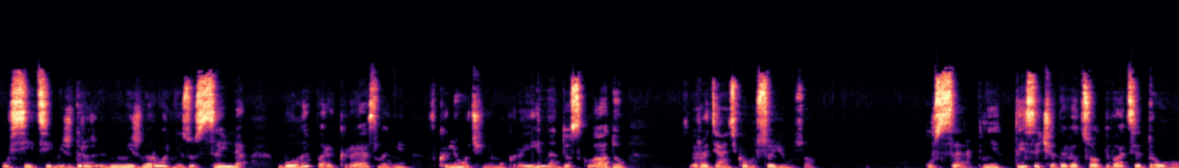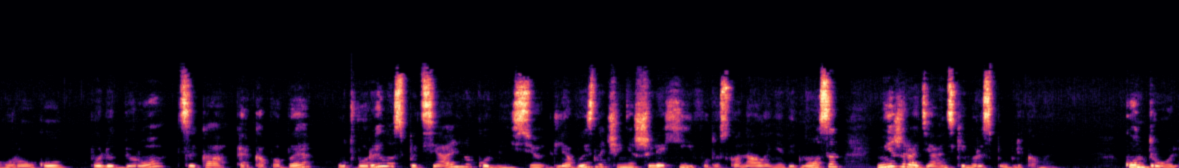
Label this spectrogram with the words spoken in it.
Усі ці міжнародні зусилля були перекреслені включенням України до складу Радянського Союзу. У серпні 1922 року Політбюро ЦК РКПБ утворило спеціальну комісію для визначення шляхів удосконалення відносин між радянськими республіками. Контроль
